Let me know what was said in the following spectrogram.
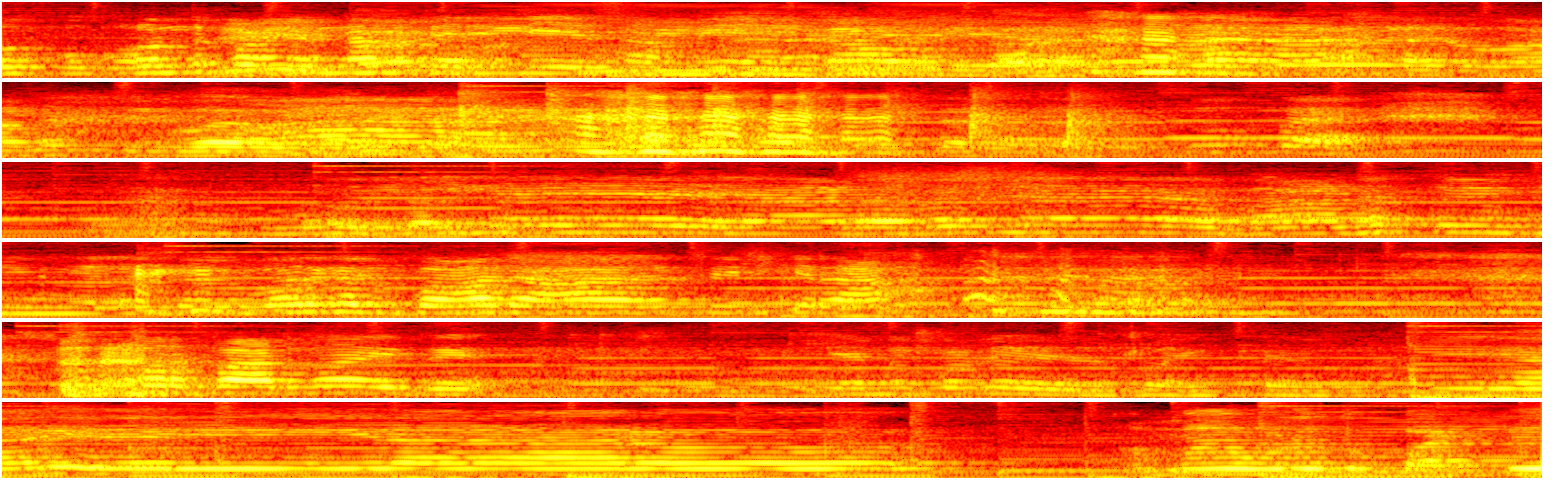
இப்போ குழந்தை பாட்டு என்ன தெரியலையே சாமி சூப்பர். பாடு சிரிக்கிறா சூப்பர் பாடு தான் இது. அம்மா உனக்கு பட்டு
